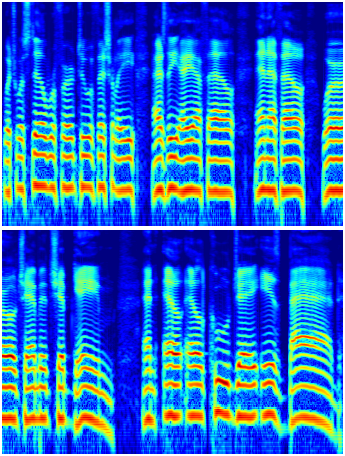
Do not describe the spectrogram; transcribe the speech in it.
which was still referred to officially as the AFL NFL World Championship game. And LL Cool J is bad.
